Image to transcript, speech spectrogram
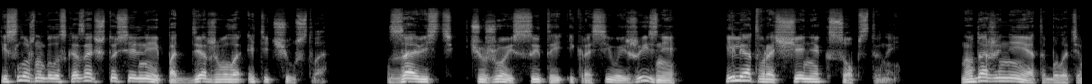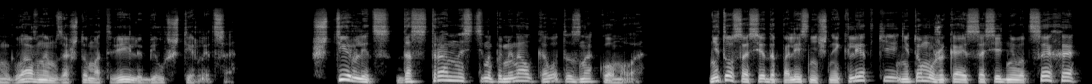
И сложно было сказать, что сильнее поддерживало эти чувства зависть к чужой сытой и красивой жизни или отвращение к собственной. Но даже не это было тем главным, за что Матвей любил Штирлица. Штирлиц до странности напоминал кого-то знакомого. Не то соседа по лестничной клетке, не то мужика из соседнего цеха,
